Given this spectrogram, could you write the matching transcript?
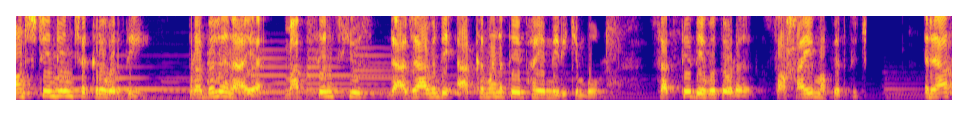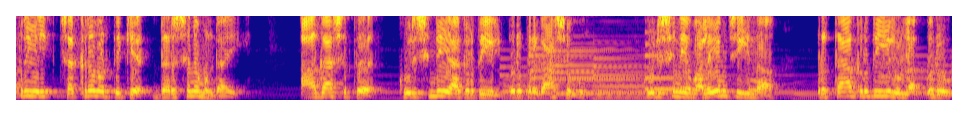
കോൺസ്റ്റന്റൈൻ ചക്രവർത്തി പ്രബലനായ മക്സെൻസ്യൂസ് രാജാവിന്റെ ആക്രമണത്തെ ഭയന്നിരിക്കുമ്പോൾ സത്യദേവത്തോട് സഹായം അഭ്യർത്ഥിച്ചു. രാത്രിയിൽ ചക്രവർത്തിക്ക് ദർശനമുണ്ടായി. ആകാശത്ത് കുരിശിന്റെ ആകൃതിയിൽ ഒരു പ്രകാശവും കുരിശിനെ വലയം ചെയ്യുന്ന വൃത്താകൃതിയിലുള്ള ഒരു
